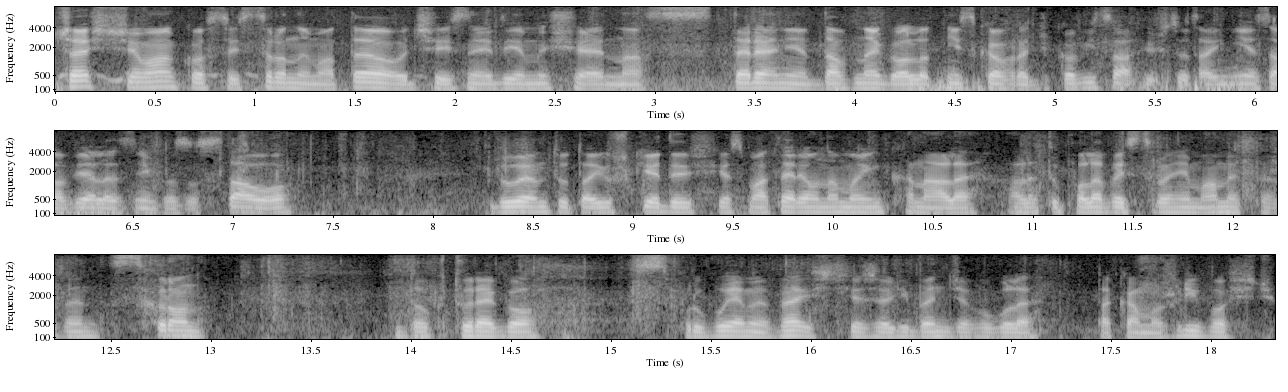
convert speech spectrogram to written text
Cześć, siemanko, z tej strony Mateo. Dzisiaj znajdujemy się na terenie dawnego lotniska w Radzikowicach. Już tutaj nie za wiele z niego zostało. Byłem tutaj już kiedyś, jest materiał na moim kanale, ale tu po lewej stronie mamy pewien schron, do którego spróbujemy wejść, jeżeli będzie w ogóle taka możliwość.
